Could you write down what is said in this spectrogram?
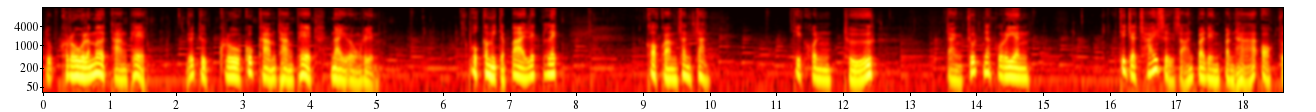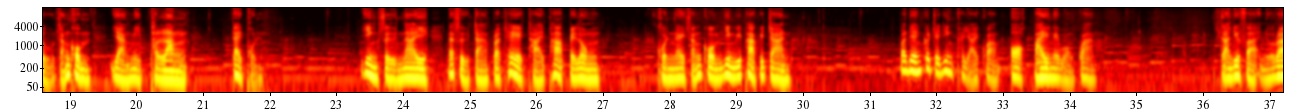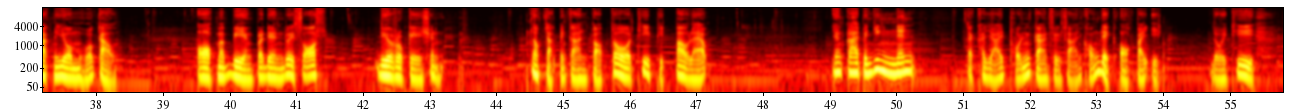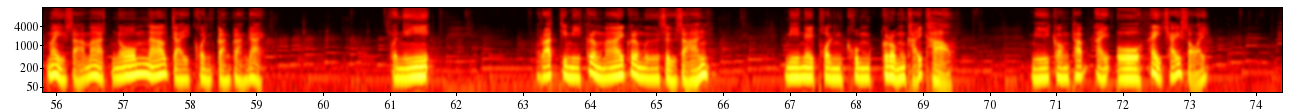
ถูกครูละเมิดทางเพศ หรือถูกครูคุกคามทางเพศในโรงเรียน พวกก็มีแต่ป้ายเล็กๆ ข้อความสั้นๆ ที่คนถือแต่งชุดนักเรียน ที่จะใช้สื่อสารประเด็นปัญหาออกสู่สังคมอย่างมีพลังได้ผล ยิ่งสื่อในและสื่อต่างประเทศถ่ายภาพไปลง คนในสังคมยิ่งวิพากษ์วิจารณ์ ประเด็นก็จะยิ่งขยายความออกไปในวงกว้าง การที่ฝ่ายอนุรักษ์นิยมหัวเก่า ออกมาเบี่ยงประเด็นด้วยซอส derogation นอกจากเป็นการตอบโต้ที่ผิดเป้าแล้ว ยังกลายเป็นยิ่งเน้นจะขยายผลการสื่อสารของเด็กออกไปอีก โดยที่ไม่สามารถโน้มน้าวใจคนกลางๆได้ วันนี้ รัฐที่มีเครื่องไม้เครื่องมือสื่อสาร มีในพลคุมกรมขายข่าว มีกองทัพ I.O. ให้ใช้สอย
